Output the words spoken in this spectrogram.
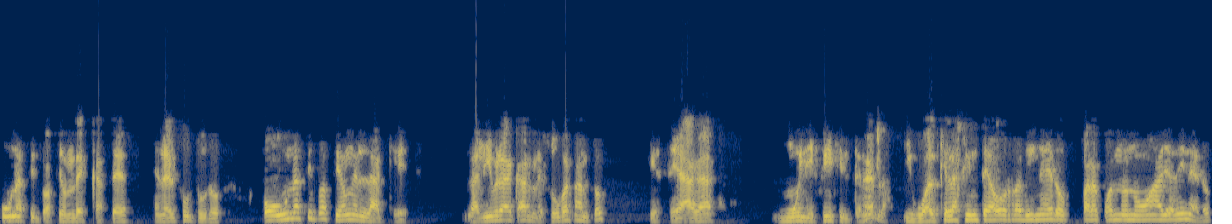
una situación de escasez en el futuro o una situación en la que la libra de carne suba tanto que se haga muy difícil tenerla. Igual que la gente ahorra dinero para cuando no haya dinero,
